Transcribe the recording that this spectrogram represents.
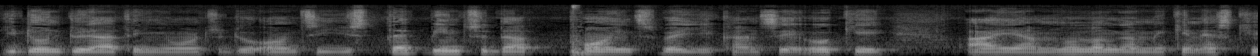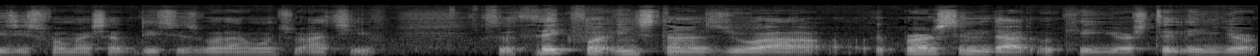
you don't do that thing you want to do until you step into that point where you can say, okay, I am no longer making excuses for myself. This is what I want to achieve. So take for instance, you are a person that okay, you're still in your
